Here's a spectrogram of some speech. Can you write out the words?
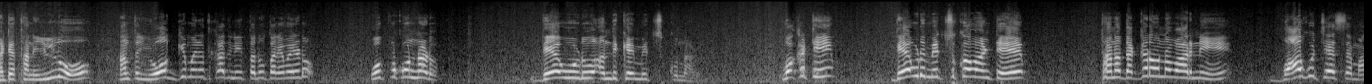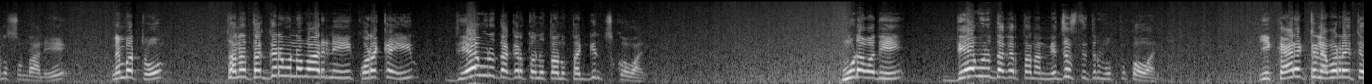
అంటే తన ఇల్లు అంత యోగ్యమైనది కాదు నీ తను. తను ఏమయ్యాడు? ఒప్పుకున్నాడు దేవుడు అందుకే మెచ్చుకున్నాడు. ఒకటి దేవుడు మెచ్చుకోవంటే తన దగ్గర ఉన్న వారిని బాగు చేసే మనసు ఉండాలి. నెంబర్ టూ తన దగ్గర ఉన్న వారిని కొరకై దేవుని దగ్గర తను తను తగ్గించుకోవాలి. మూడవది దేవుని దగ్గర తన నిజస్థితిని ఒప్పుకోవాలి. ఈ క్యారెక్టర్లు ఎవరైతే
